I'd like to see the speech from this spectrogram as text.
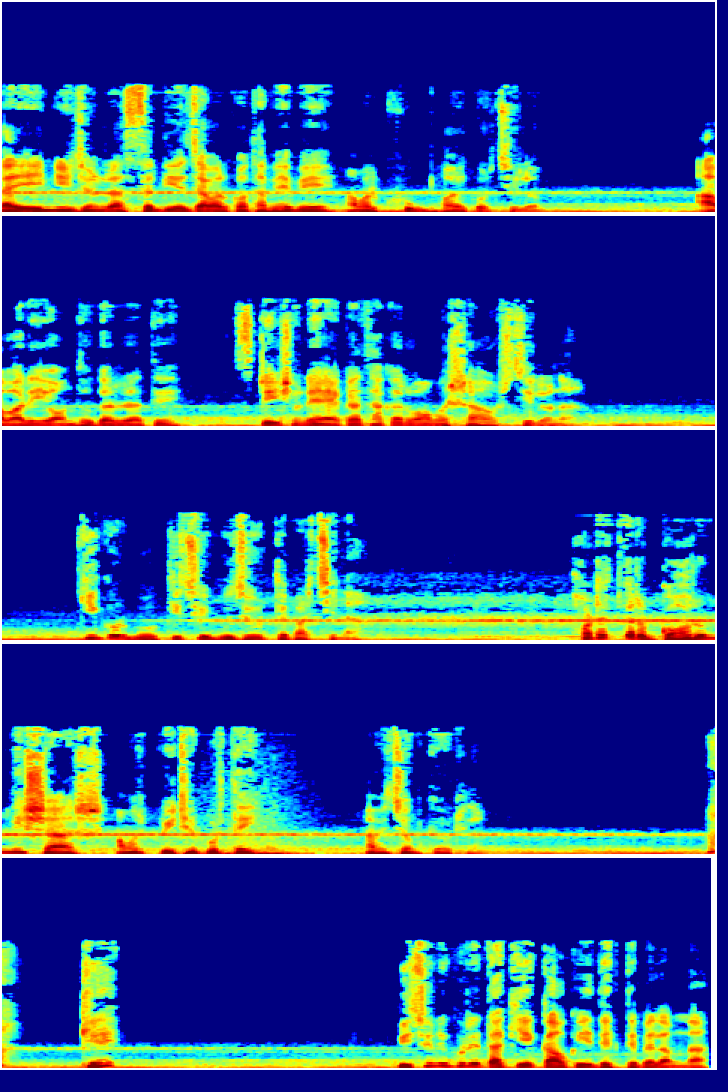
তাই এই নির্জন রাস্তা দিয়ে যাওয়ার কথা ভেবে আমার খুব ভয় করছিল। আবার এই অন্ধকার রাতে স্টেশনে একা থাকারও আমার সাহস ছিল না। কি করব কিছুই বুঝে উঠতে পারছি না। হঠাৎ কারও গরম নিঃশ্বাস আমার পিঠে পড়তেই আমি চমকে উঠলাম। কে? পিছনে ঘুরে তাকিয়ে কাউকেই দেখতে পেলাম না।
